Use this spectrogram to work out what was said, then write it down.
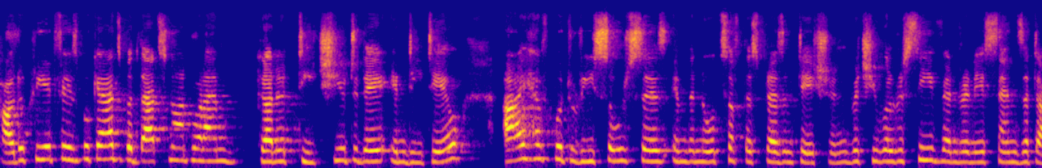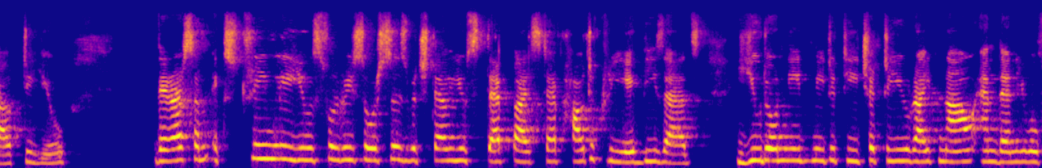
how to create Facebook ads, but that's not what I'm going to teach you today in detail. I have put resources in the notes of this presentation, which you will receive when Renee sends it out to you. There are some extremely useful resources which tell you step by step how to create these ads. You don't need me to teach it to you right now, and then you will,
